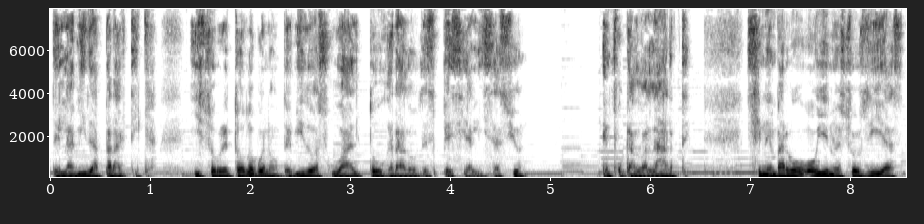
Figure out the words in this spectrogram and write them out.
de la vida práctica y sobre todo, bueno, debido a su alto grado de especialización, enfocado al arte. Sin embargo, hoy en nuestros días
